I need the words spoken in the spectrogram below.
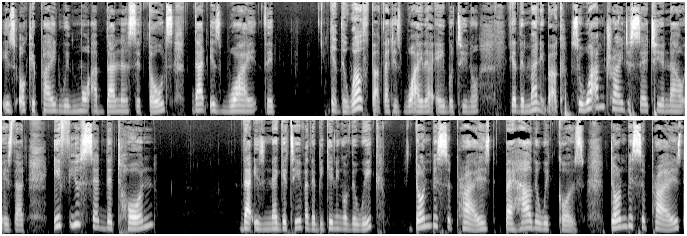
is occupied with more abundance thoughts. That is why they get the wealth back. That is why they're able to, you know, get the money back. So, what I'm trying to say to you now is that if you set the tone that is negative at the beginning of the week, don't be surprised by how the week goes. Don't be surprised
